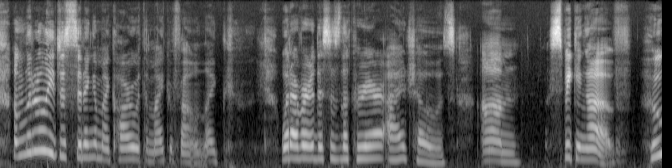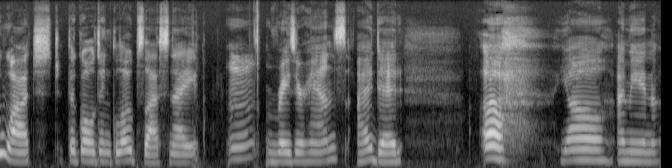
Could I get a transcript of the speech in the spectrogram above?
I'm literally just sitting in my car with a microphone. Like, whatever, this is the career I chose. Um, speaking of, who watched the Golden Globes last night? Mm, raise your hands. I did. Ugh, y'all, I mean,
